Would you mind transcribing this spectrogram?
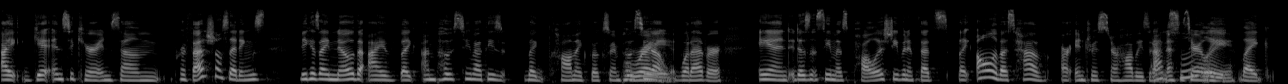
I get insecure in some professional settings because I know that I've like I'm posting about these like comic books or I'm posting Right. about whatever and it doesn't seem as polished even if that's like all of us have our interests and our hobbies that aren't necessarily like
